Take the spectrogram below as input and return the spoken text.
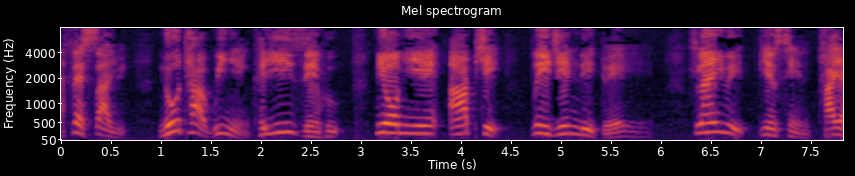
အသက်ဆ၍နိုးထဝိညာဉ်ခရီးစဉ်ဟုမျော်မြင်အားဖြင့်သေခြင်းနေ့တွေလှမ်း၍ပြင်ဆင်ထားရ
